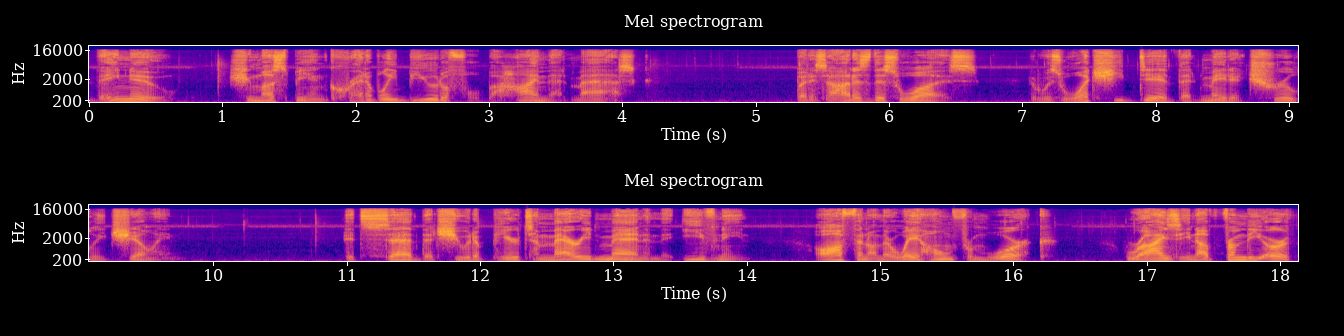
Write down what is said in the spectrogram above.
they knew she must be incredibly beautiful behind that mask. But as odd as this was, it was what she did that made it truly chilling. It said that she would appear to married men in the evening, often on their way home from work, rising up from the earth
